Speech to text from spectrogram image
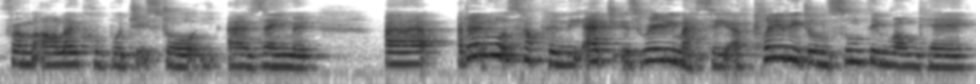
from our local budget store, uh. Uh, I don't know what's happened. The edge is really messy. I've clearly done something wrong here.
